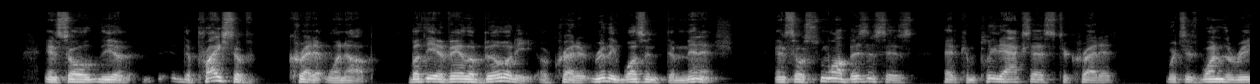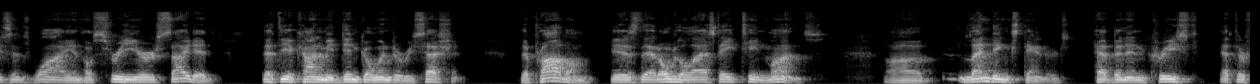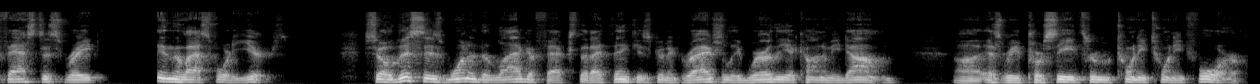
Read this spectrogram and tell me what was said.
And so the, the price of credit went up, but the availability of credit really wasn't diminished. And so small businesses had complete access to credit, which is one of the reasons why in those three years cited that the economy didn't go into recession. The problem is that over the last 18 months, uh, lending standards have been increased at their fastest rate in the last 40 years. So this is one of the lag effects that I think is going to gradually wear the economy down uh, as we proceed through 2024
